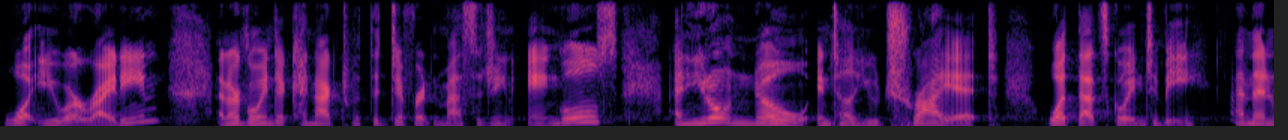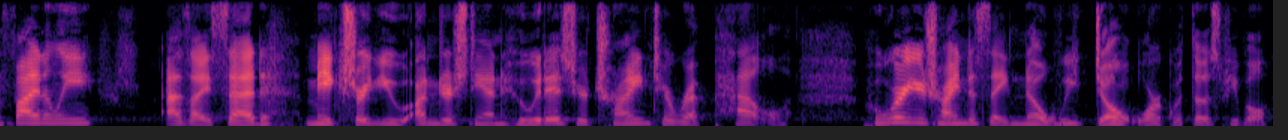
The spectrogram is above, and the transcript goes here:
what you are writing and are going to connect with the different messaging angles. And you don't know until you try it what that's going to be. And then finally, as I said, make sure you understand who it is you're trying to repel. Who are you trying to say, no, we don't work with those people?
